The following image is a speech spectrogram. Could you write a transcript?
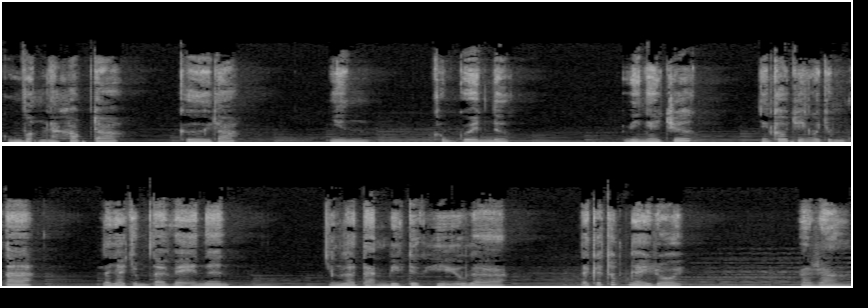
Cũng vẫn là khóc đó cười đó. Nhưng không quên được, vì ngày trước, những câu chuyện của chúng ta là do chúng ta vẽ nên. Những lời tạm biệt được hiểu là đã kết thúc ngày rồi, và rằng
